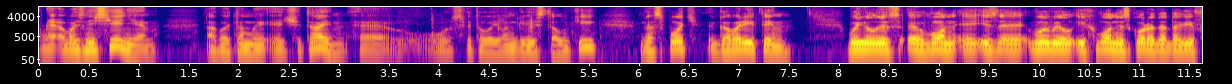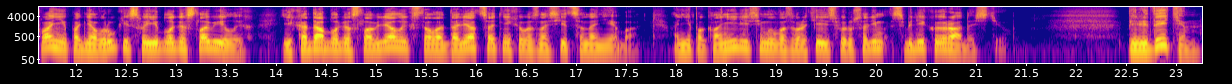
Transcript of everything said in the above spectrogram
э, вознесением об этом мы читаем э, у святого евангелиста Луки, Господь говорит им, вывел, из, э, вон, э, из, вывел их вон из города до Вифании, подняв руки свои, благословил их. И когда благословлял их, стал отдаляться от них и возноситься на небо. Они поклонились ему и возвратились в Иерусалим с великой радостью. Перед этим,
